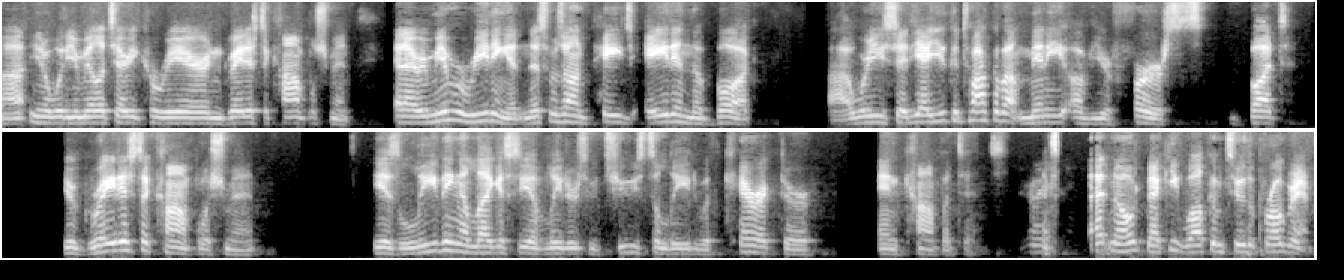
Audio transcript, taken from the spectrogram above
uh, you know, with your military career and greatest accomplishment. And I remember reading it, and this was on page eight in the book, uh, where you said, yeah, you could talk about many of your firsts, but your greatest accomplishment is leaving a legacy of leaders who choose to lead with character and competence. Right. So that note, Becky, welcome to the program.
